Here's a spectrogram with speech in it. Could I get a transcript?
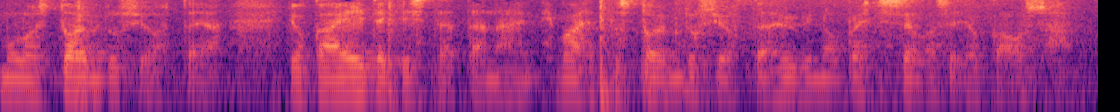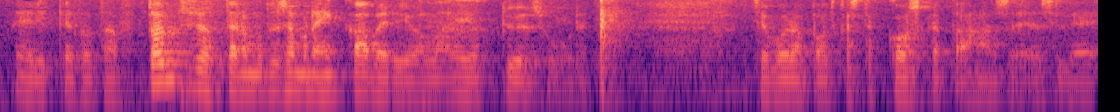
mulla olisi toimitusjohtaja, joka ei tekisi tätä näin, niin vaihdettaisiin toimitusjohtaja hyvin nopeasti sellaisen, joka osaa. Eli tota, toimitusjohtajana mutta semmoinen kaveri, jolla ei ole työsuhdetta. Se voidaan potkasta koska tahansa ja, sille,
